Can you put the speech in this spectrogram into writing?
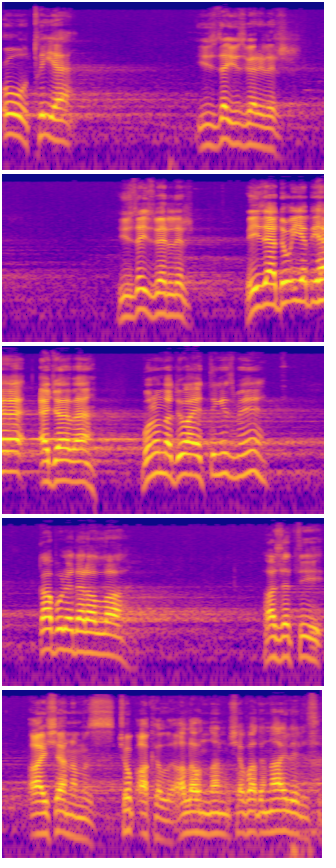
O tıya yüzde yüz verilir yüzde yüz verilir. Ve izâ du'iye biha ecabe. Bununla dua ettiniz mi? Kabul eder Allah. Hazreti Ayşe anamız çok akıllı. Allah ondan şefaatine nail eylesin.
